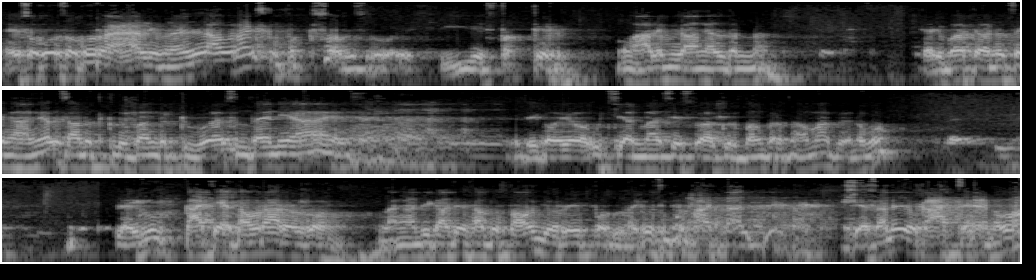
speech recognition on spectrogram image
Eh soko-soko ra alim, ora ora kepeksa iya stekir. Wong alim yo angel tenang. Daripada anut sing angel, sanut gelombang kedua, senteni ae. Jadi kaya ujian mahasiswa gelombang pertama, ben apa? Ya itu kacek tau ora kok. Nah nganti kacek satu tahun yo repot. Lah iku sempadan. Biasanya yo kacek, napa?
